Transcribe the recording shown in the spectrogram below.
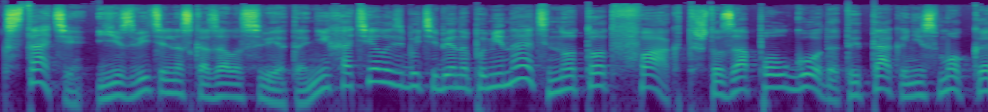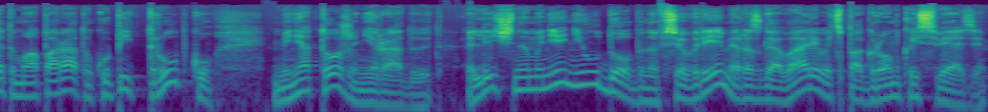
«Кстати», – язвительно сказала Света, – «не хотелось бы тебе напоминать, но тот факт, что за полгода ты так и не смог к этому аппарату купить трубку, меня тоже не радует. Лично мне неудобно все время разговаривать по громкой связи».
